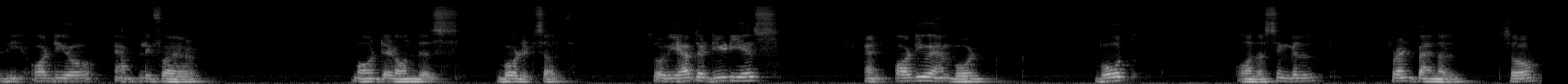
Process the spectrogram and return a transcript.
the audio amplifier mounted on this board itself. So we have the DDS and audio amp board both on a single front panel. So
